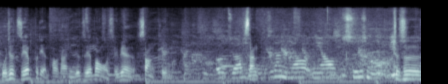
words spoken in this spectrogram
我就直接不点套餐，你就直接帮我随便上，可以吗？呃，主要是三我不知道你要你要吃什么。就是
